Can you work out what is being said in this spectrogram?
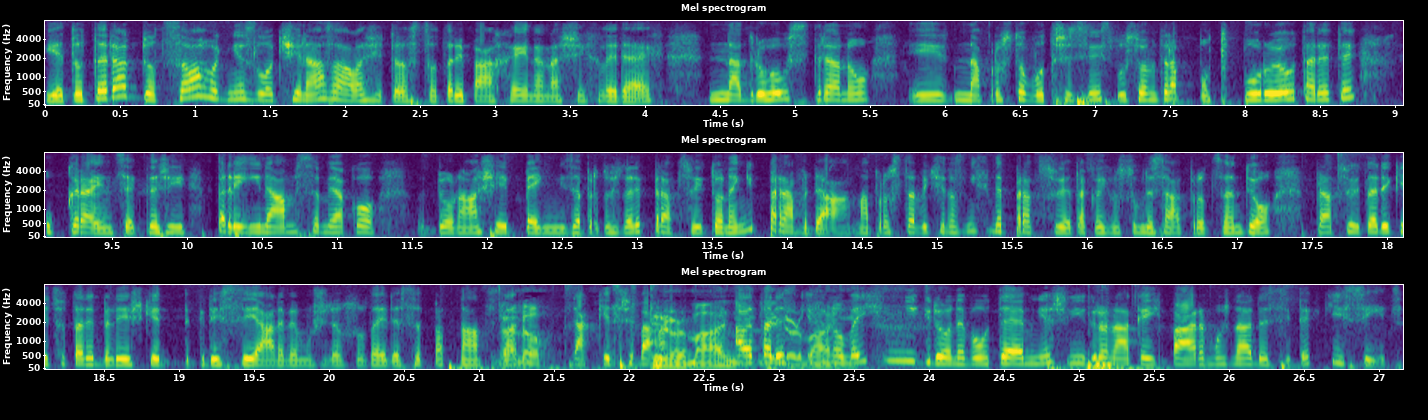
Je to teda docela hodně zločinná záležitost, co tady páchají na našich lidech. Na druhou stranu i naprosto otřesným způsobem teda podporují tady ty Ukrajince, kteří prý nám sem jako donášejí peníze, protože tady pracují. To není pravda. Naprosto většina z nich nepracuje, takových 80%, jo. Pracují tady ti, co tady byli ještě kdysi, já nevím, už jsou tady 10-15 let. Ano, taky třeba. ty normální, ale tady ty z těch nových nikdo, nebo téměř nikdo, nějakých pár, možná desítek tisíc.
